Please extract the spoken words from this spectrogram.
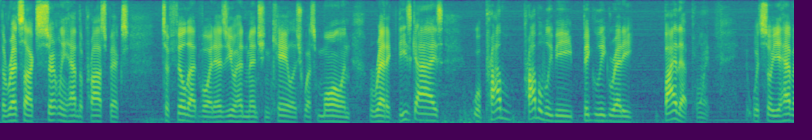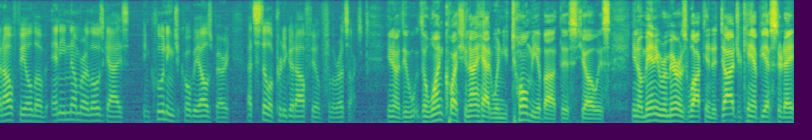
the Red Sox certainly have the prospects to fill that void. As you had mentioned, Kalish, Westmoreland, Reddick. These guys will prob- probably be big league ready by that point. Which, so you have an outfield of any number of those guys, including Jacoby Ellsbury. That's still a pretty good outfield for the Red Sox. You know, the, the one question I had when you told me about this, Joe, is you know, Manny Ramirez walked into Dodger camp yesterday,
